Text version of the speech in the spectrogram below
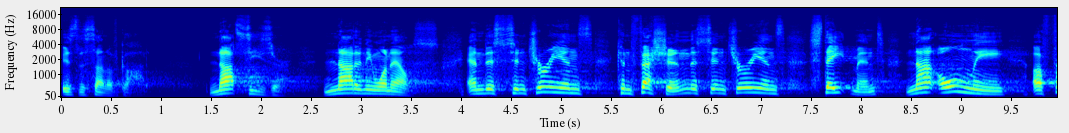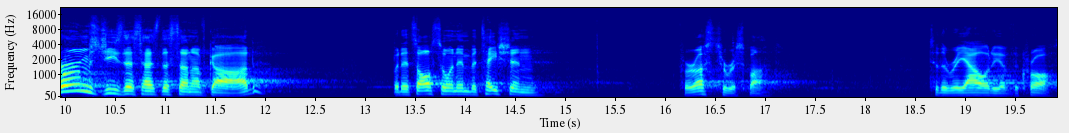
is the Son of God, not Caesar, not anyone else. And this centurion's confession, this centurion's statement, not only affirms Jesus as the Son of God, but it's also an invitation for us to respond to the reality of the cross.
